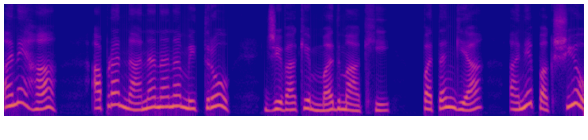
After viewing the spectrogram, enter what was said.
અને હા, આપણા નાના નાના મિત્રો જેવા કે મધમાખી, પતંગિયા અને પક્ષીઓ.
